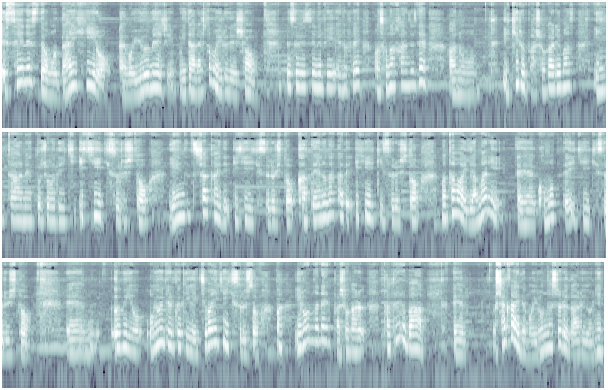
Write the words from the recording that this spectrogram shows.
SNS ではもう大ヒーロー、もう有名人みたいな人もいるでしょう。SBSNFNF、まあ、そんな感じであの生きる場所があります。インターネット上で生き生き生きする人、現実社会で生き生きする人、家庭の中で生き生きする人、または山に、えー、こもって生き生きする人、えー、海を泳いでる時が一番生き生きする人、まあ、いろんなね場所がある。例えば、えー社会でもいろんな種類があるように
